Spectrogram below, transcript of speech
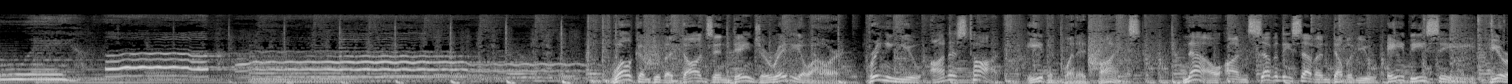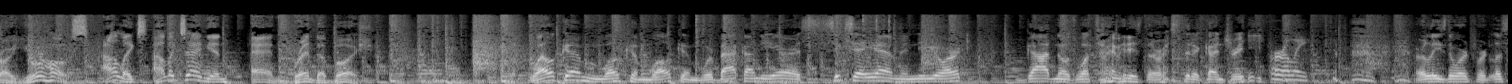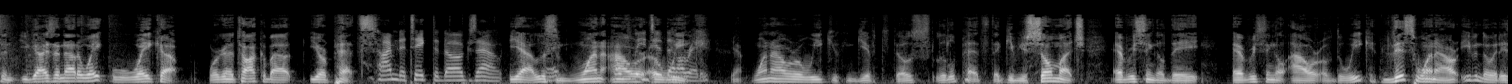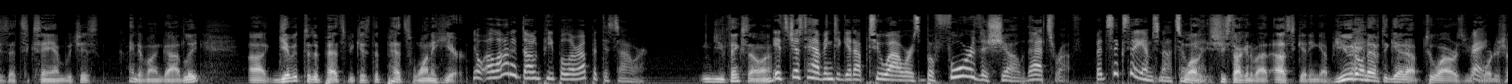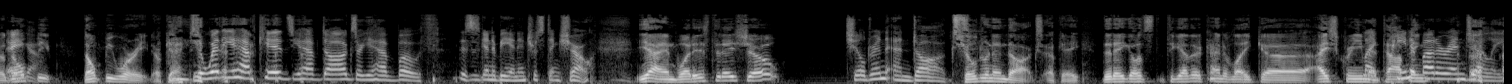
way up high. Welcome to the Dogs in Danger Radio Hour, bringing you honest talk, even when it bites. Now on 77 WABC, here are your hosts, Alex Alexanian and Brenda Bush. Welcome, welcome, welcome. We're back on the air at 6 a.m. in New York. God knows what time it is the rest of the country. Early. Early least the word for it. Listen, you guys are not awake? Wake up. We're going to talk about your pets. Time to take the dogs out. Yeah, listen, Right? one hour Hopefully a week. already. Yeah, one hour a week you can give to those little pets that give you so much every single day, every single hour of the week. This one hour, even though it is at 6 a.m., which is kind of ungodly, uh, give it to the pets because the pets want to hear. No, a lot of dog people are up at this hour. You think so, huh? It's just having to get up two hours before the show. That's rough. But 6 a.m.'s not so well, bad. Well, she's talking about us getting up. You don't have to get up two hours before Right. the show. There Don't be don't be worried, okay? So whether you have kids, you have dogs, or you have both, this is going to be an interesting show. yeah, and what is today's show? Children and dogs. Children and dogs. Okay, do they go together, kind of like uh, ice cream like and topping? peanut butter and jelly.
